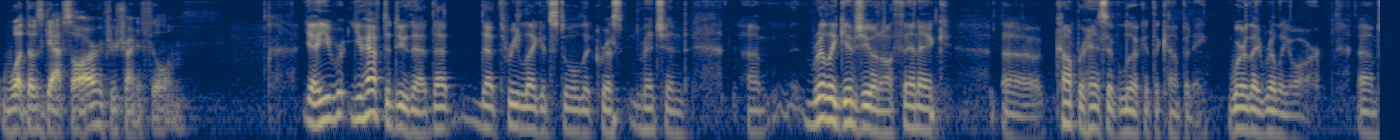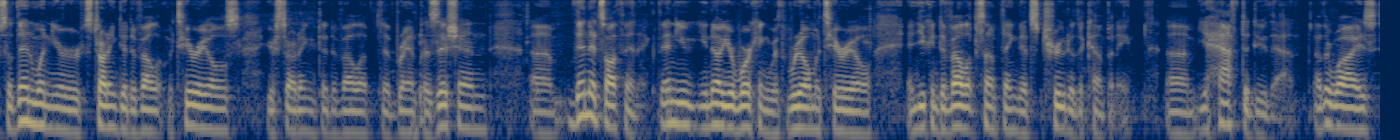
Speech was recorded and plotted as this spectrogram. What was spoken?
what those gaps are if you're trying to fill them? Yeah, you you have to do that. That that three-legged stool that Chris mentioned um, really gives you an authentic, uh, comprehensive look at the company, where they really are. Um, so then, when you're starting to develop materials, you're starting to develop the brand position. Um, then it's authentic. Then you you know you're working with real material, and you can develop something that's true to the company. Um, you have to do that. Otherwise,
